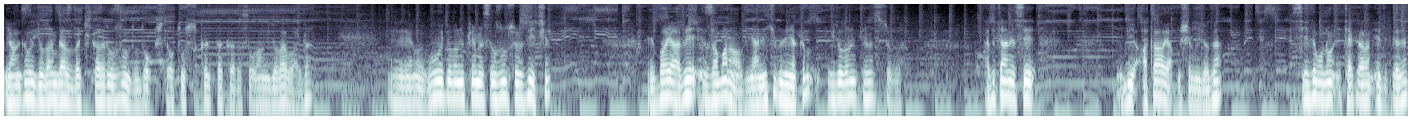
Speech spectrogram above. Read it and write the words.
Yangın videoların biraz dakikaları uzundu. İşte 30-40 dakika arası olan videolar vardı. E, bu videoların yüklemesi uzun sürdüğü için e, bayağı bir zaman aldı. Yani iki güne yakın videoların yüklemesi sürdü. Bir tanesi bir hata yapmışım videoda. Sildim onu tekrardan editledim.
